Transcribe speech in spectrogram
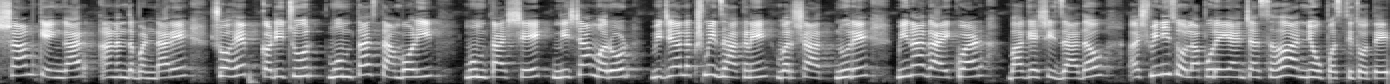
श्याम केंगार आनंद भंडारे शोहेब कडिचूर मुमताज तांबोळी मुमताज शेख निशा मरोड विजयलक्ष्मी झाकणे वर्षा आतनुरे मीना गायकवाड भाग्यशी जाधव अश्विनी सोलापुरे यांच्यासह अन्य उपस्थित होते.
